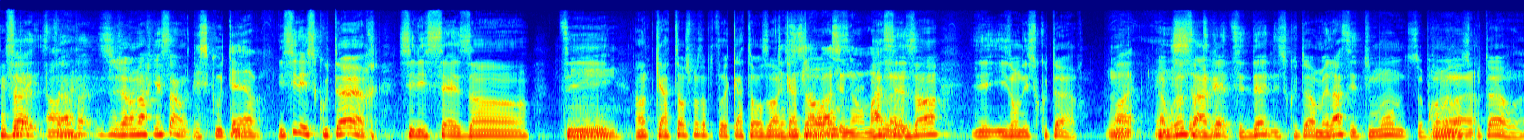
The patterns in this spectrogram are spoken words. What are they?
Mais Ça, faudrait- ça- ouais. ça- J'ai remarqué ça. Les scooters. Ici, les scooters, c'est les 16 ans, tu sais, Mhm. entre 14, je pense à peu près 14 ans, Tandis que 14 là-bas, c'est normal, à là. 16 ans, ils ils ont des scooters. Ouais. Après, ça arrête, c'est dead les scooters. Mais là, c'est tout le monde se promène Ouais. en scooter. Là. Ouais,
